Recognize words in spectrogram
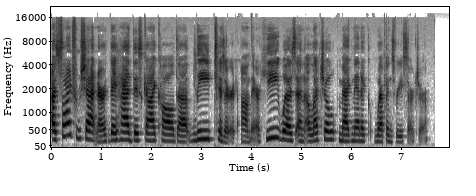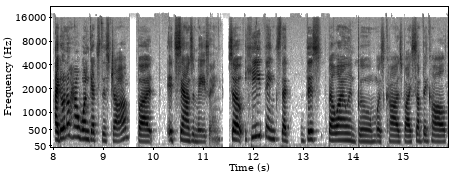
aside from Shatner, they had this guy called uh, Lee Tizard on there. He was an electromagnetic weapons researcher. I don't know how one gets this job, but it sounds amazing. So he thinks that this Bell Island boom was caused by something called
